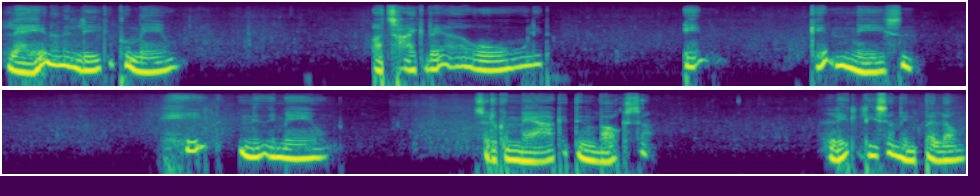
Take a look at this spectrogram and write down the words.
Lad hænderne ligge på maven og træk vejret roligt ind gennem næsen helt ned i maven, så du kan mærke, at den vokser. Lidt ligesom en ballon.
